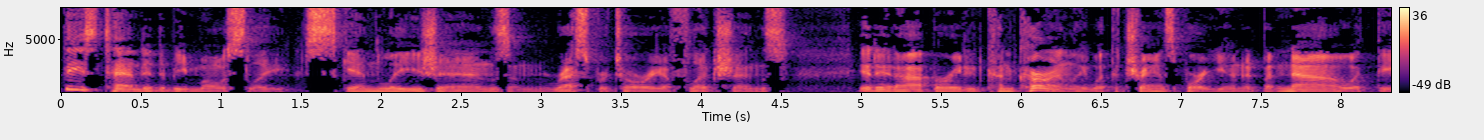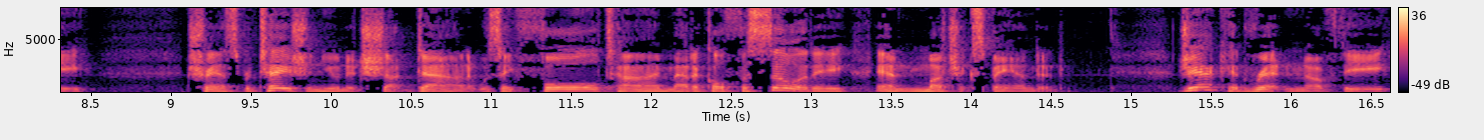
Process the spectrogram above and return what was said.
These tended to be mostly skin lesions and respiratory afflictions. It had operated concurrently with the transport unit, but now with the transportation unit shut down. It was a full time medical facility and much expanded. Jack had written of the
